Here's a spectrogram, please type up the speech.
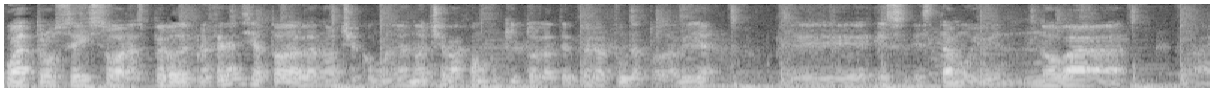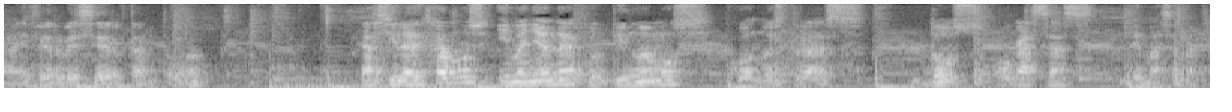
4 o 6 horas, pero de preferencia toda la noche. Como en la noche baja un poquito la temperatura todavía, eh, está muy bien, no va a efervecer tanto, ¿no? Así la dejamos y mañana continuamos con nuestras dos hogazas de masa madre.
